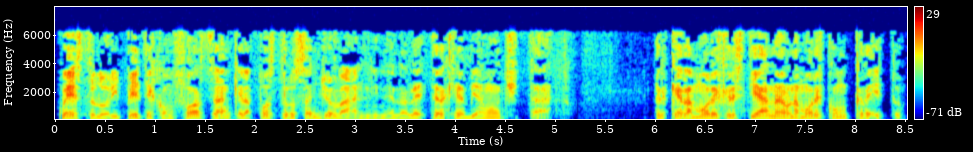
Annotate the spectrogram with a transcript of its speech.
Questo lo ripete con forza anche l'Apostolo San Giovanni nella lettera che abbiamo citato, perché l'amore cristiano è un amore concreto,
